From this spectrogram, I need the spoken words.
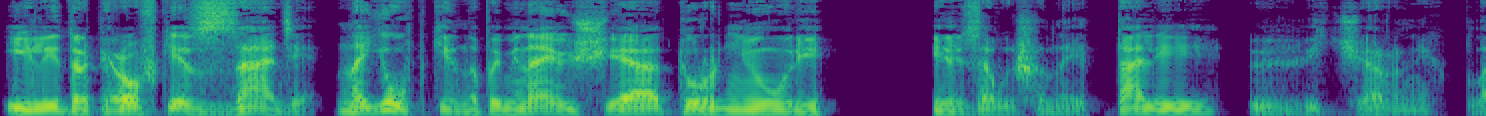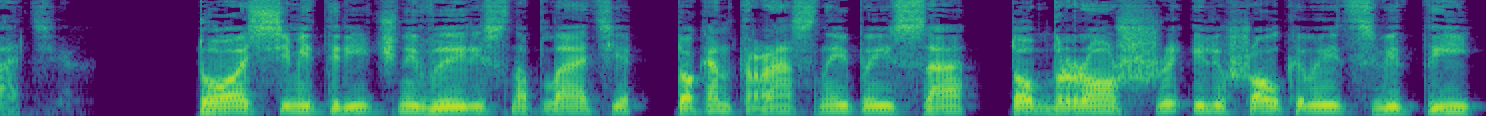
или драпировки сзади, на юбке, напоминающие о турнюре, или завышенные талии в вечерних платьях. То асимметричный вырез на платье, то контрастные пояса, то броши или шелковые цветы,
